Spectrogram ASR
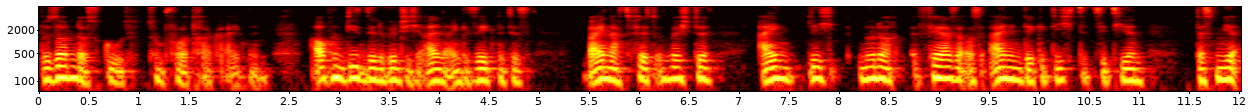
besonders gut zum Vortrag eignen. Auch in diesem Sinne wünsche ich allen ein gesegnetes Weihnachtsfest und möchte eigentlich nur noch Verse aus einem der Gedichte zitieren, das mir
